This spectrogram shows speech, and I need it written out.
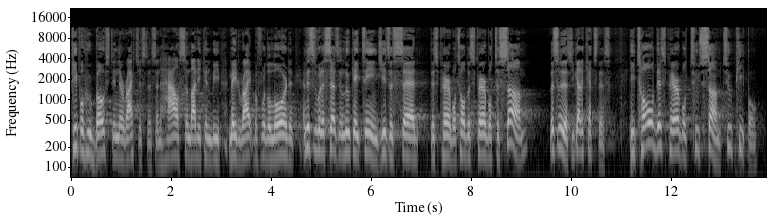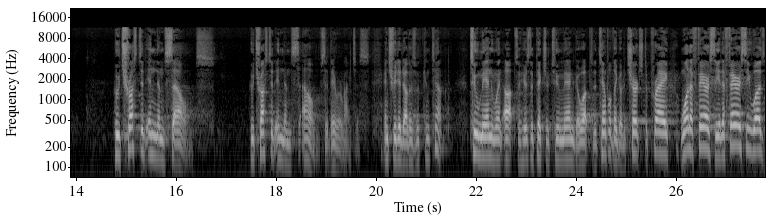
people who boast in their righteousness and how somebody can be made right before the Lord. And, and this is what it says in Luke 18. Jesus said this parable, told this parable to some. Listen to this. You got to catch this. He told this parable to some, to people who trusted in themselves, who trusted in themselves that they were righteous and treated others with contempt. Two men went up. So here's the picture. Two men go up to the temple. They go to church to pray. One a Pharisee. And a Pharisee was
